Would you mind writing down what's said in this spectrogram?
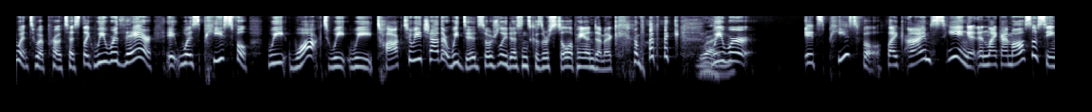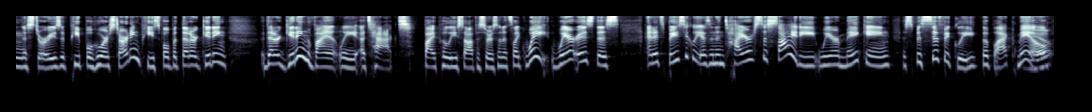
went to a protest. Like we were there. It was peaceful. We walked. We we talked to each other. We did socially distance because there's still a pandemic. but like Right. we were. It's peaceful. Like I'm seeing it, and like I'm also seeing the stories of people who are starting peaceful, but that are getting that are getting violently attacked by police officers. And it's like, wait, where is this? And it's basically as an entire society, we are making specifically the black male Yep.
